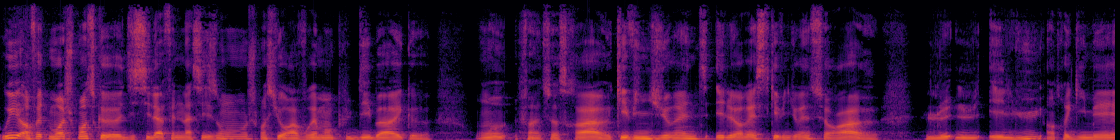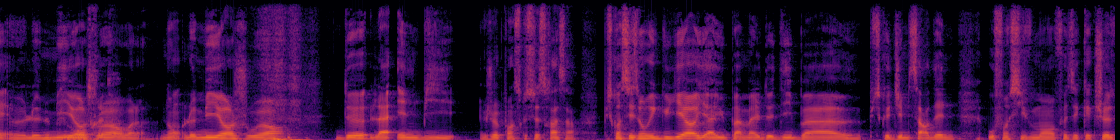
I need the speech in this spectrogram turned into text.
Oui, en fait, moi, je pense que d'ici la fin de la saison, je pense qu'il y aura vraiment plus de débat et que, on, enfin, ce sera euh, Kevin Durant et le reste. Kevin Durant sera euh, le, élu entre guillemets euh, le, meilleur joueur, voilà, non, le meilleur joueur de la NBA. Je pense que ce sera ça. Puisqu'en saison régulière, il y a eu pas mal de débats, puisque James Harden, offensivement, faisait quelque chose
